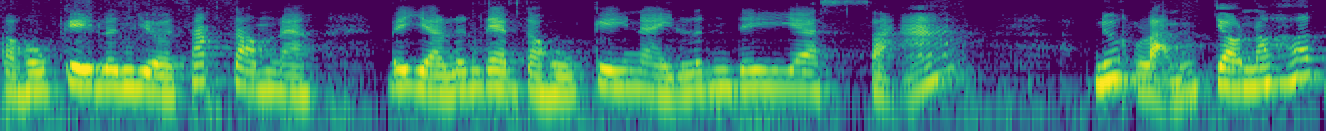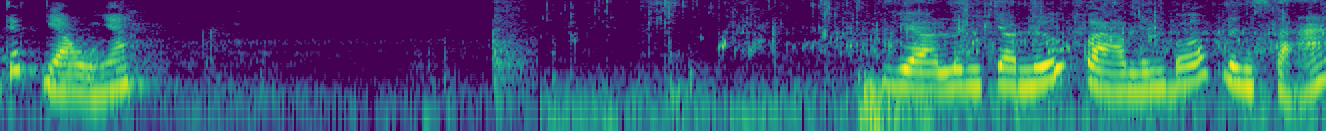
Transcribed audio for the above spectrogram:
Tàu hũ kia linh vừa sắc xong nè. Bây giờ linh đem tàu hũ kia này linh đi à, xả nước lạnh cho nó hết chất dầu nha. Giờ linh cho nước vào linh bóp linh xả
